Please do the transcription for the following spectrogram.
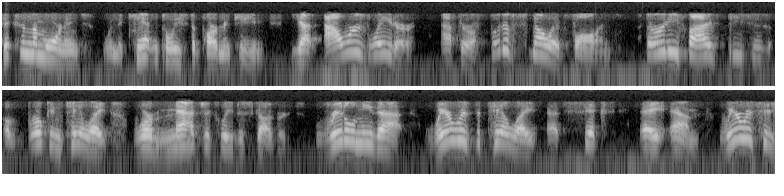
six in the morning when the Canton Police Department came. Yet hours later, after a foot of snow had fallen, 35 pieces of broken taillight were magically discovered. Riddle me that. Where was the taillight at 6 a.m.? Where was his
